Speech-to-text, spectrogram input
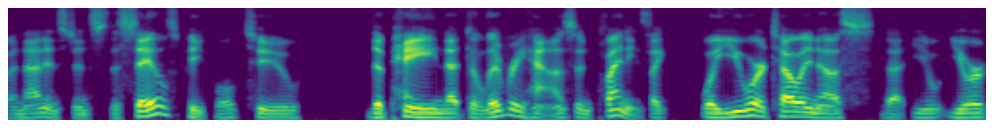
in that instance the salespeople to the pain that delivery has in planning. It's like, well, you are telling us that you you're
